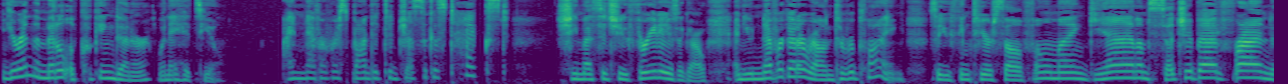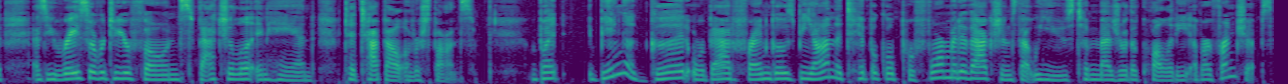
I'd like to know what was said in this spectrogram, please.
You're in the middle of cooking dinner when it hits you. I never responded to Jessica's text. She messaged you three days ago and you never got around to replying. So you think to yourself, oh my God, I'm such a bad friend, as you race over to your phone, spatula in hand, to tap out a response. But being a good or bad friend goes beyond the typical performative actions that we use to measure the quality of our friendships.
